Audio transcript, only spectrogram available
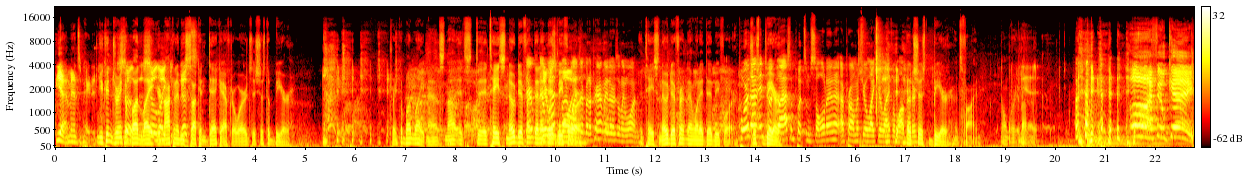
yeah emancipated. You can drink So- a Bud Light. so, You're like, not going to be that's- sucking dick afterwards. It's just a beer. drink a Bud Light, man. It's not. It's. It tastes no different There, than there it was did one before. Budweiser, but apparently there was only one. It tastes no different than what it did before. Pour that just into beer. a glass and put some salt in it. I promise you'll like your life a lot better. It's just beer. It's fine. Don't worry about Yeah. it. Oh, I feel gay.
